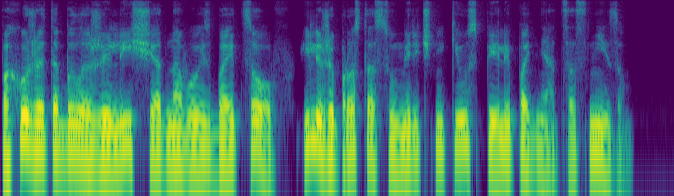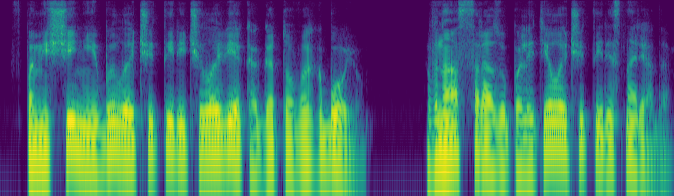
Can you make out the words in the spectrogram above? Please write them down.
Похоже, это было жилище одного из бойцов, или же просто сумеречники успели подняться снизу. В помещении было четыре человека, готовых к бою. В нас сразу полетело четыре снаряда.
